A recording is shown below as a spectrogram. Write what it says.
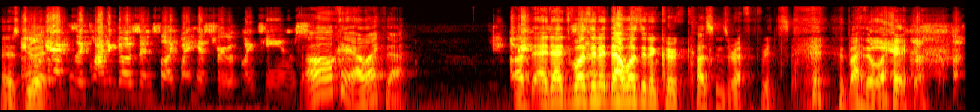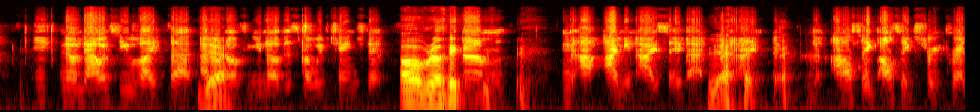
Let's do it. yeah, because it kind of goes into like my history with my teams. Oh, okay. I like that. Uh, Okay, th- that wasn't so- it. That wasn't a Kirk Cousins reference, by the way. no, now it's you like that. I Yeah. don't know if you know this, but we've changed it. Oh, really? Um, I, I mean, I say that. Yeah. I, I'll take I'll take street cred.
